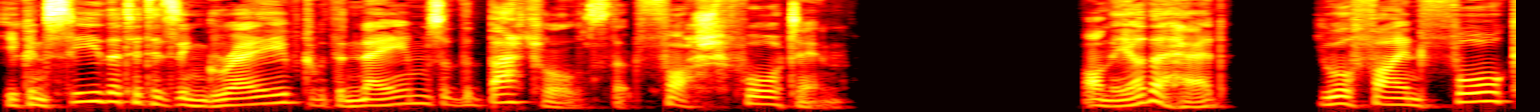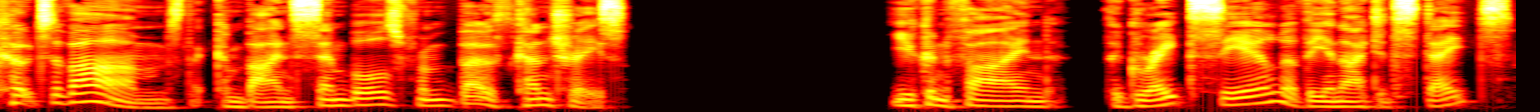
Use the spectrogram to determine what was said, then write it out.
you can see that it is engraved with the names of the battles that Foch fought in. On the other head, you will find four coats of arms that combine symbols from both countries. You can find the Great Seal of the United States,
